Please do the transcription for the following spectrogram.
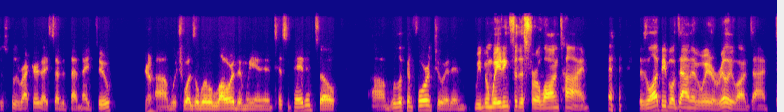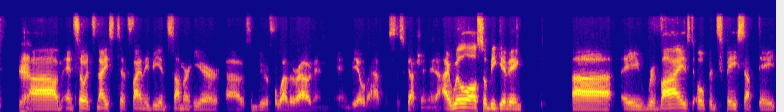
just for the record. I said it that night too, Yep. um, which was a little lower than we had anticipated. So um, we're looking forward to it. And we've been waiting for this for a long time. There's a lot of people in town that have waited a really long time. Yeah. Um, and so it's nice to finally be in summer here uh, with some beautiful weather out and, and be able to have this discussion. And I will also be giving uh, a revised open space update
